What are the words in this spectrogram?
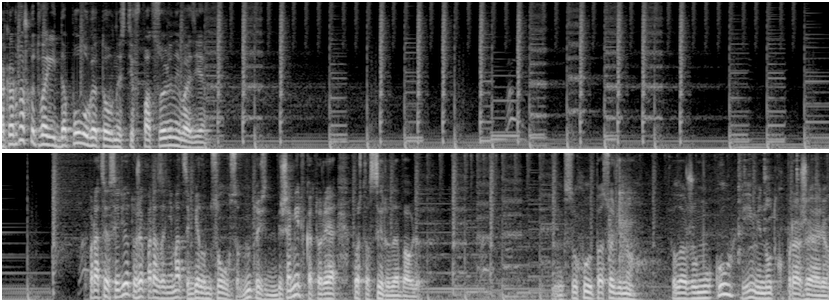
А картошку творить до полуготовности в подсоленной воде. процесс идет, уже пора заниматься белым соусом. Ну, то есть бешамель, в который я просто сыра добавлю. В сухую посудину положу муку и минутку прожарю.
